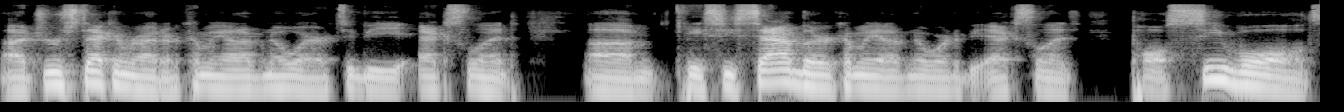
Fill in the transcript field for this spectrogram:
Uh, Drew Steckenrider coming out of nowhere to be excellent. Um, Casey Sadler coming out of nowhere to be excellent. Paul Sewald,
